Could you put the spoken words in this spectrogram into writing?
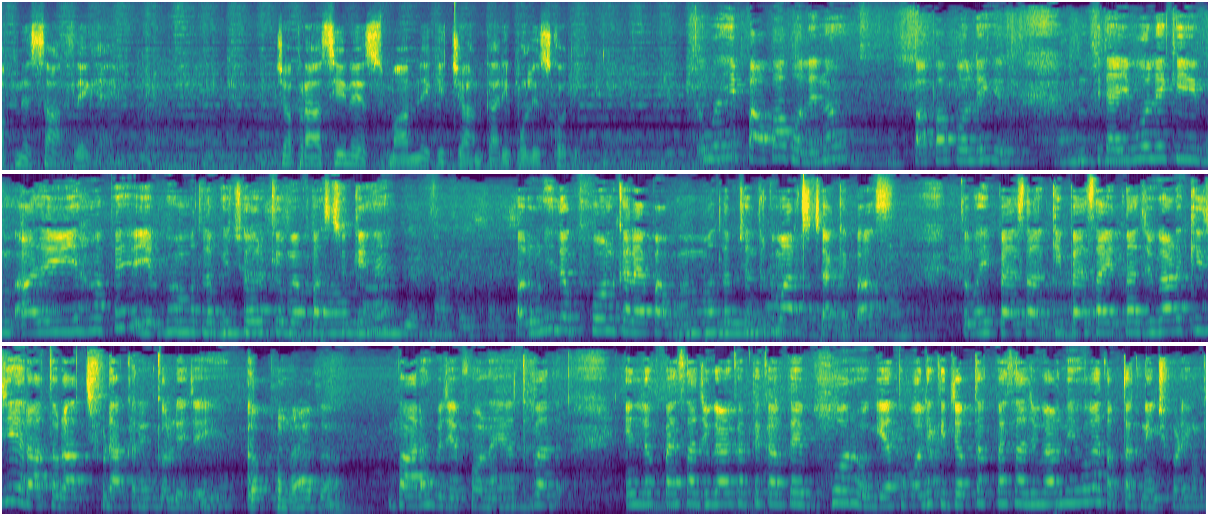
अपने साथ ले गए। चपरासी ने इस मामले की जानकारी पुलिस को दी। तो वही पापा बोले ना पापा बोले कि पिताजी बोले कि आ जाइए यहाँ पे हम मतलब कि चोर के में फंस चुके हैं। और उन्हीं लोग फ़ोन कराए पापा मतलब चंद्र कुमार चाचा के पास। तो वही पैसा कि पैसा इतना जुगाड़ कीजिए रातों रात छुड़ा कर इनको ले जाइए। कब फ़ोन आया था? बारह बजे फ़ोन आया उसके बाद इन लोग पैसा जुगाड़ करते करते भोर हो गया। तो बोले कि जब तक पैसा जुगाड़ नहीं होगा तब तक नहीं छोड़ेंगे।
